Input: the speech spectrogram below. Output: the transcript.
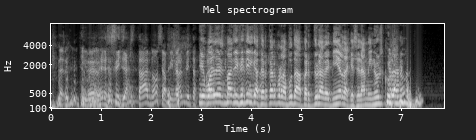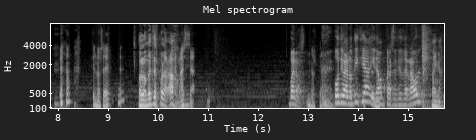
Y bebes y ya está, ¿no? O sea, al final, mientras. te Igual vayas- es más difícil que acertar por la puta apertura de mierda que será minúscula, ¿no? Que no sé. O lo metes por abajo. Además, ya, Bueno, no sé. última noticia y ya vamos con la sección de Raúl. Venga.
